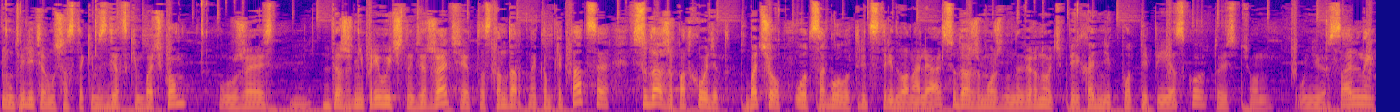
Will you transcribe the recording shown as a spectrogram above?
Вот видите, он сейчас таким с детским бачком, уже даже непривычно держать, это стандартная комплектация. Сюда же подходит бачок от Сагола 3320, сюда же можно навернуть переходник под PPS, то есть он универсальный.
